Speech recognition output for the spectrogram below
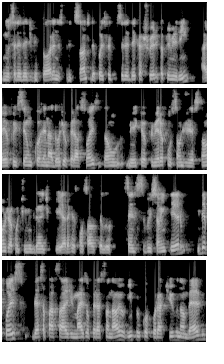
no CDD de Vitória, no Espírito Santo, depois fui para o CDD Cachoeiro Itapemirim, aí eu fui ser um coordenador de operações, então meio que a primeira função de gestão, já com um time grande que era responsável pelo sem distribuição inteiro. E depois dessa passagem mais operacional, eu vim para o corporativo na Ambev.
